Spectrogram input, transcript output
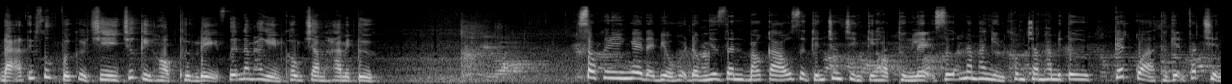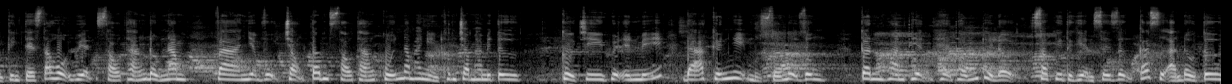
đã tiếp xúc với cử tri trước kỳ họp thường lệ giữa năm 2024. Sau khi nghe đại biểu Hội đồng Nhân dân báo cáo dự kiến chương trình kỳ họp thường lệ giữa năm 2024, kết quả thực hiện phát triển kinh tế xã hội huyện 6 tháng đầu năm và nhiệm vụ trọng tâm 6 tháng cuối năm 2024, cử tri huyện Yên Mỹ đã kiến nghị một số nội dung cần hoàn thiện hệ thống thủy lợi sau khi thực hiện xây dựng các dự án đầu tư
